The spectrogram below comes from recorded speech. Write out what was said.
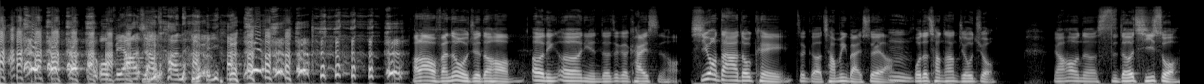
我不要像他那样。好了，反正我觉得哈，二零二二年的这个开始哈，希望大家都可以这个长命百岁了，嗯、活得长长久久。然后呢，死得其所，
